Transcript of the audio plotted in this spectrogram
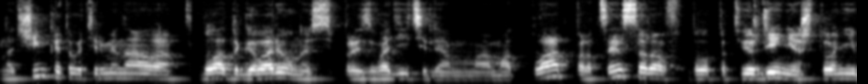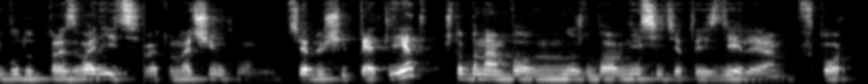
начинка этого терминала. Была договоренность с производителем матплат, процессоров. Было подтверждение, что они будут производить эту начинку следующие пять лет, чтобы нам было, нужно было внесить это изделие в торг.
